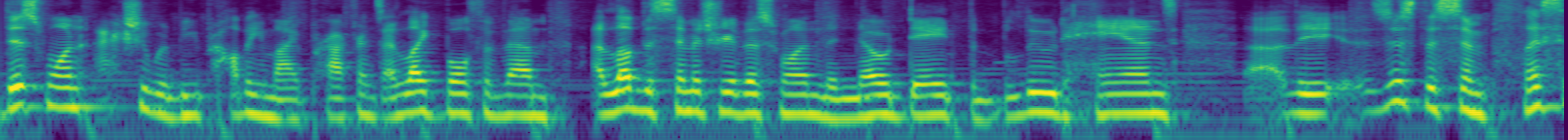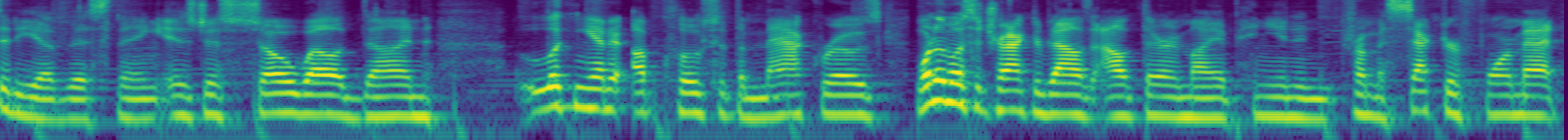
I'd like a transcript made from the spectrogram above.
This one actually would be probably my preference. I like both of them. I love the symmetry of this one, the no date, the blued hands, uh, the just the simplicity of this thing is just so well done looking at it up close with the macros. One of the most attractive dials out there in my opinion and from a sector format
